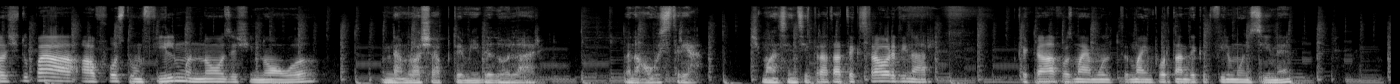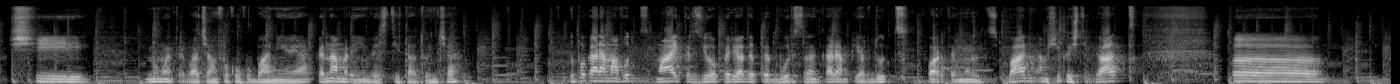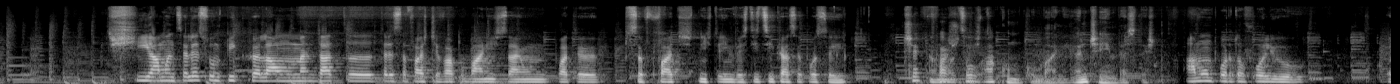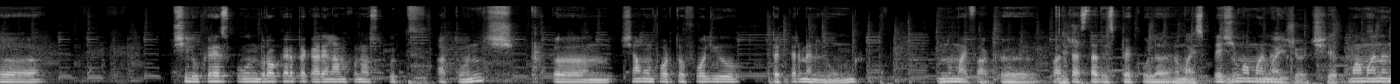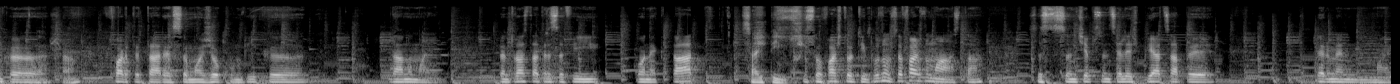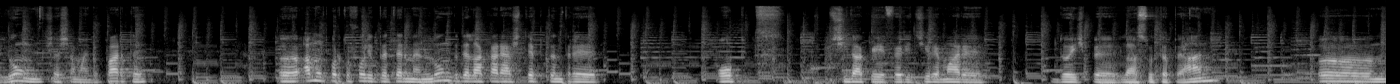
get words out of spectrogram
și după aia a fost un film în 99 unde am luat 7000 de dolari în Austria și m-am simțit tratat extraordinar. Cred că a fost mai mult, mai important decât filmul în sine și nu mă întreba ce am făcut cu banii ăia, că n-am reinvestit atunci. După care am avut mai târziu o perioadă pe bursă în care am pierdut foarte mulți bani, am și câștigat. Uh, și am înțeles un pic că la un moment dat uh, trebuie să faci ceva cu banii și să ai un, poate să faci niște investiții ca să poți să-i... Ce faci tu acum cu banii? În ce investești? Am un portofoliu uh, și lucrez cu un broker pe care l-am cunoscut atunci uh, și am un portofoliu pe termen lung. Nu mai fac uh, partea deci, asta de speculă, nu mai, deși nu, mă mănânc, nu mai joci mă mănâncă Așa. foarte tare să mă joc un pic, uh, dar nu mai. Pentru asta trebuie să fii conectat să ai timp. și să o faci tot timpul. Nu, să faci numai asta, să, să începi să înțelegi piața pe termen mai lung și așa mai departe. Uh, am un portofoliu pe termen lung de la care aștept între 8 și dacă e fericire mare 12% pe an. Uh,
